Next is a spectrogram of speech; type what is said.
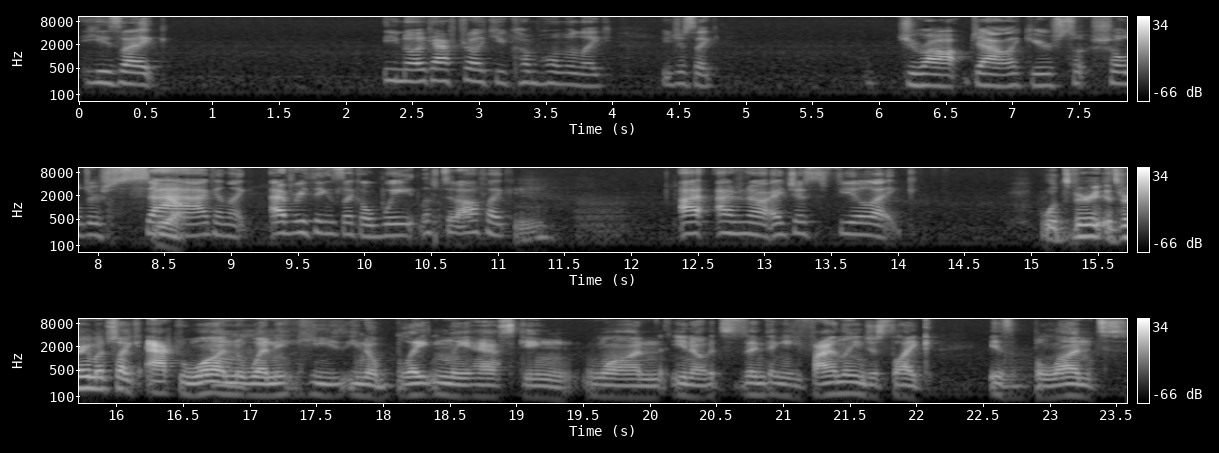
he's like you know like after like you come home and like you just like drop down like your so- shoulders sag and like everything's like a weight lifted off like Mhm. i i don't know i just feel like Well, it's very it's very much like Act One when he's you know blatantly asking Juan. You know, it's the same thing. He finally just like is blunt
